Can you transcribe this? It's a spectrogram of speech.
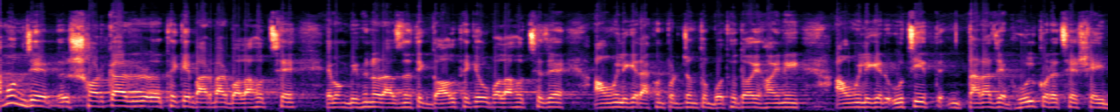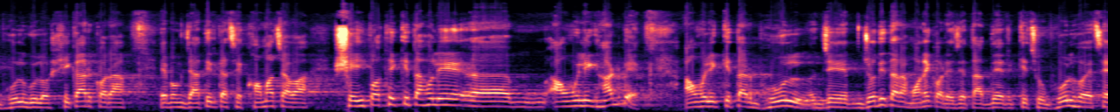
এমন যে সরকার থেকে বারবার বলা হচ্ছে এবং বিভিন্ন রাজনৈতিক দল থেকেও বলা হচ্ছে যে আওয়ামী লীগের এখন পর্যন্ত বোধোদয় হয়নি। আওয়ামী লীগের উচিত তারা যে ভুল করেছে, সেই ভুলগুলো স্বীকার করা এবং জাতির কাছে ক্ষমা চাওয়া, সেই পথে কি তাহলে আওয়ামী লীগ হাঁটবে? আওয়ামী লীগ কি তার ভুল যে, যদি তারা মনে করে যে তাদের কিছু ভুল হয়েছে,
